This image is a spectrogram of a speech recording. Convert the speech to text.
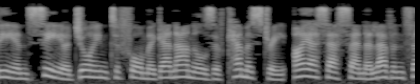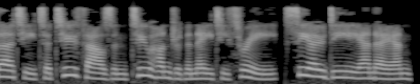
B and C are joined to form again Annals of Chemistry, ISSN 1130 to 2283, CODENA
